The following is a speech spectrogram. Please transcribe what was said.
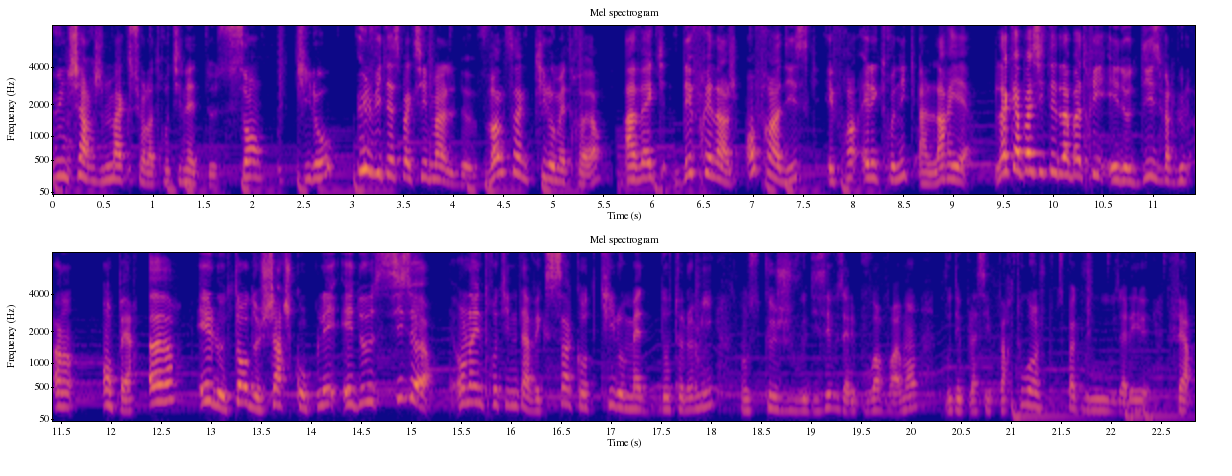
une charge max sur la trottinette de 100 kg, une vitesse maximale de 25 km h avec des freinages en frein à disque et frein électronique à l'arrière. La capacité de la batterie est de 10,1 ampères heure et le temps de charge complet est de 6 heures. On a une trottinette avec 50 km d'autonomie, donc ce que je vous disais, vous allez pouvoir vraiment vous déplacer partout. Hein. Je pense pas que vous, allez faire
